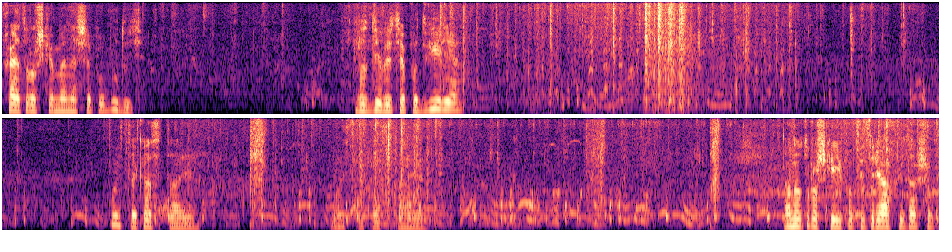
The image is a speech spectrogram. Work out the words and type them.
Хай трошки в мене ще побудуть. Роздивляться подвір'я. Ось така стая. Ось така стая. А ну трошки її попітряхую, так щоб.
